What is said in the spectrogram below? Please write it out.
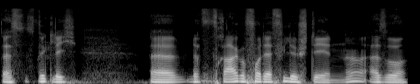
das ist wirklich äh, eine Frage, vor der viele stehen. Ne? Also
